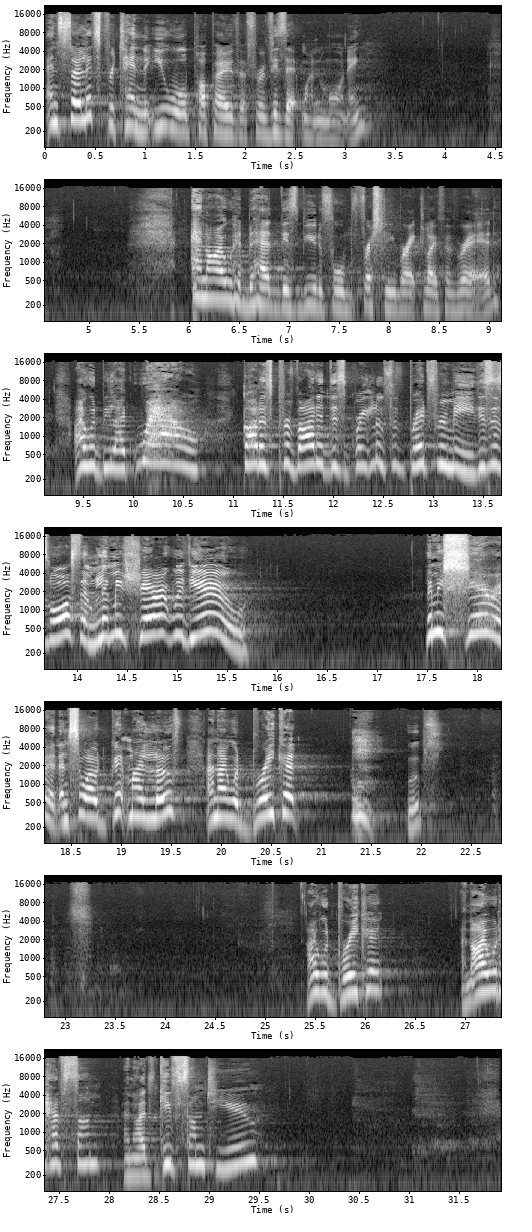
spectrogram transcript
And so let's pretend that you all pop over for a visit one morning. And I had had this beautiful, freshly baked loaf of bread. I would be like, wow, God has provided this great loaf of bread for me. This is awesome. Let me share it with you. Let me share it. And so I would get my loaf and I would break it. Oops. I would break it and I would have some and I'd give some to you.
